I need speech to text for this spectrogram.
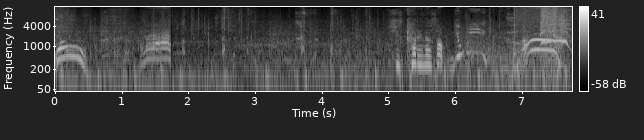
Whoa! Ah. She's cutting us up. Yui! Ah!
